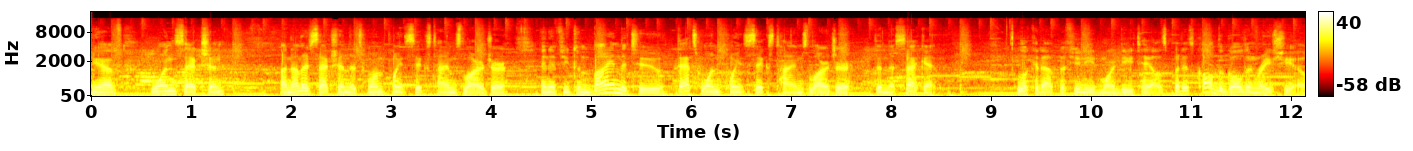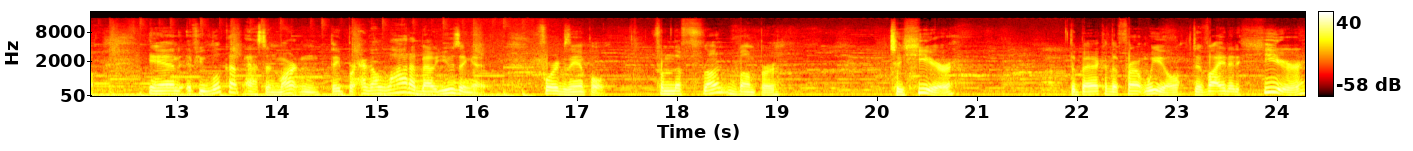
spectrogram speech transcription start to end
You have one section, another section that's 1.6 times larger, and if you combine the two, that's 1.6 times larger than the second. Look it up if you need more details, but it's called the golden ratio. And if you look up Aston Martin, they brag a lot about using it. For example, from the front bumper to here, the back of the front wheel, divided here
